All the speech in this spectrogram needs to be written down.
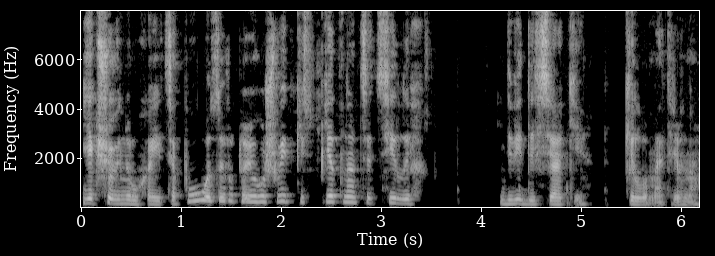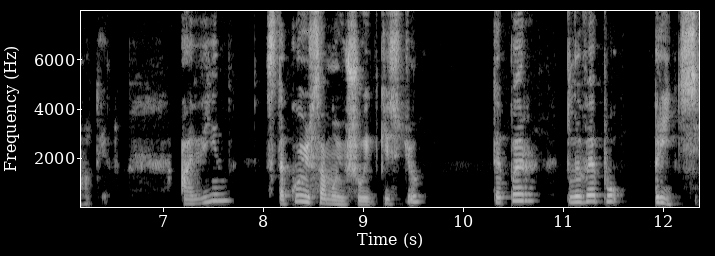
якщо він рухається по озеру, то його швидкість 15,2 км на годину. А він з такою самою швидкістю тепер пливе по річці.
